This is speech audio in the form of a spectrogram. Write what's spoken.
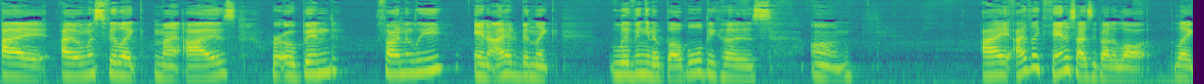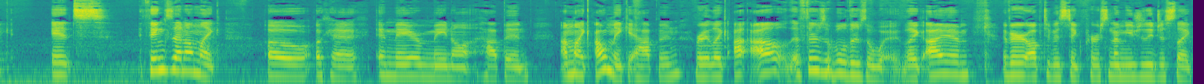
I I almost feel like my eyes were opened finally and I had been like living in a bubble because um I I like fantasize about a lot. Like it's things that I'm like, oh, okay, it may or may not happen. I'm like, I'll make it happen, right? Like I, I'll if there's a will, there's a way. Like I am a very optimistic person. I'm usually just like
